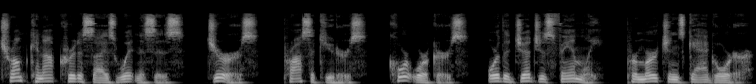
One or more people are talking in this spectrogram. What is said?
Trump cannot criticize witnesses, jurors, prosecutors, court workers, or the judge's family, per Merchan's gag order.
